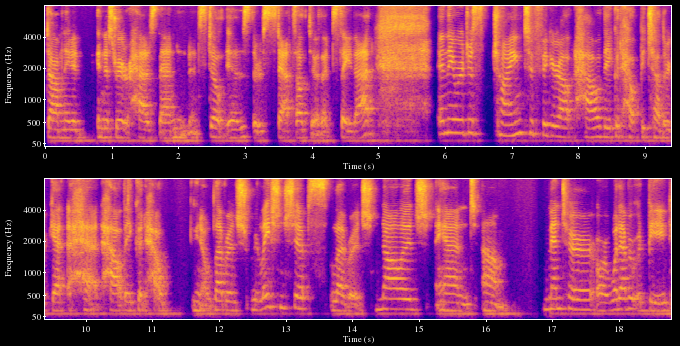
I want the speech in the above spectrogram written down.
dominated industry or has been and still is there's stats out there that say that and they were just trying to figure out how they could help each other get ahead, how they could help you know leverage relationships leverage knowledge and um, mentor or whatever it would be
